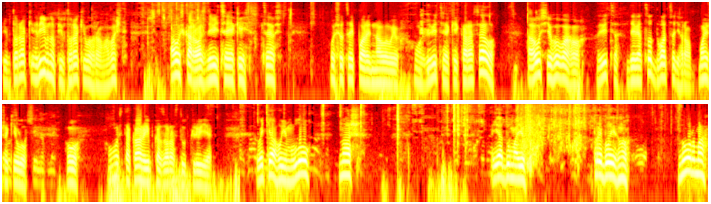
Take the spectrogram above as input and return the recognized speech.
Півтора, рівно півтора кілограма, бачите? А ось карась, дивіться, який. Це ось, ось оцей парень наловив. Ось, дивіться, який карасело. А ось його вага. Дивіться, 920 грам, майже кіло. О, ось така рибка зараз тут клює. Витягуємо лов наш. Я думаю, приблизно норма.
